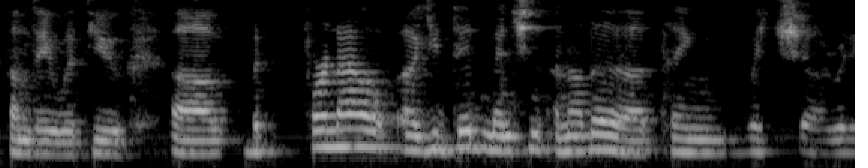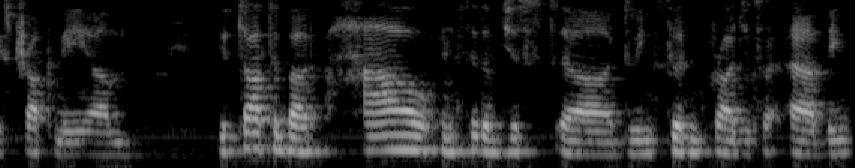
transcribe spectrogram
someday with you. Uh, but for now, uh, you did mention another uh, thing which uh, really struck me. Um, you talked about how instead of just uh, doing certain projects or uh, being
